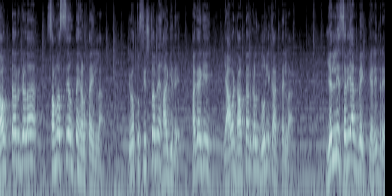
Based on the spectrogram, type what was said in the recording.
ಡಾಕ್ಟರ್ಗಳ ಸಮಸ್ಯೆ ಅಂತ ಹೇಳ್ತಾ ಇಲ್ಲ. ಇವತ್ತು ಸಿಸ್ಟಮೇ ಆಗಿದೆ. ಹಾಗಾಗಿ ಯಾವ ಡಾಕ್ಟರ್ಗಳನ್ನು ದೂರ್ಲಿಕ್ಕೆ ಆಗ್ತಾ ಇಲ್ಲ. ಎಲ್ಲಿ ಸರಿಯಾಗಬೇಕು ಕೇಳಿದ್ರೆ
